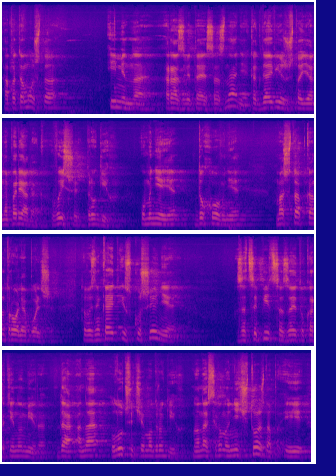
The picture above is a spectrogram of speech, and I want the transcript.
А потому что именно развитое сознание, когда я вижу, что я на порядок выше других, умнее, духовнее, масштаб контроля больше, то возникает искушение зацепиться за эту картину мира. Да, она лучше, чем у других, но она все равно ничтожна и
